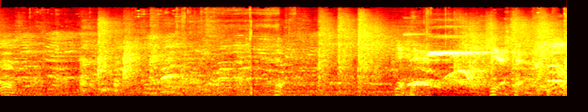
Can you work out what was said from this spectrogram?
this? Yeah. Yeah. Yeah.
